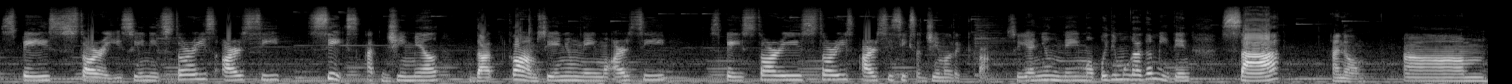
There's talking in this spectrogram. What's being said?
space stories. So, you need stories rc6 at gmail.com. So, yan yung name mo, RC space stories, stories rc6 at gmail.com. So, yan yung name mo. Pwede mong gagamitin sa, ano, um,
